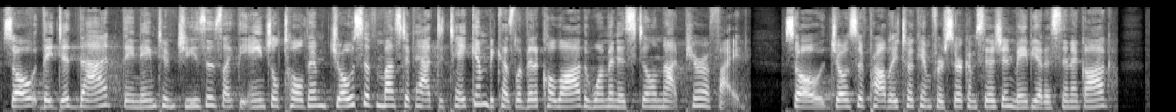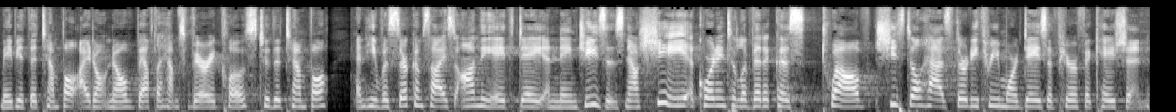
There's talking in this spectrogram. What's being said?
So they did that. They named him Jesus like the angel told him. Joseph must have had to take him because Levitical law, the woman is still not purified. So Joseph probably took him for circumcision, maybe at a synagogue, maybe at the temple. I don't know. Bethlehem's very close to the temple. And he was circumcised on the eighth day and named Jesus. Now she, according to Leviticus 12, she still has 33 more days of purification.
